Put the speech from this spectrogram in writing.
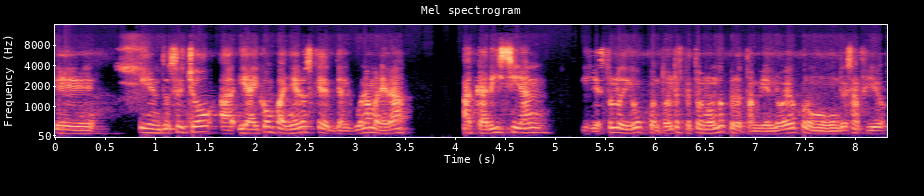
Eh, y entonces yo, ah, y hay compañeros que de alguna manera acarician, y esto lo digo con todo el respeto del mundo, pero también lo veo como un desafío,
